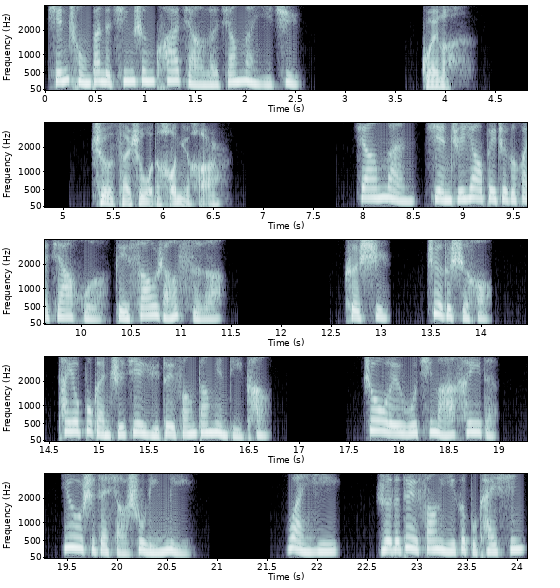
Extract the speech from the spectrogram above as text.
甜宠般的轻声夸奖了江曼一句：“乖了，这才是我的好女孩。”江曼简直要被这个坏家伙给骚扰死了。可是这个时候，他又不敢直接与对方当面抵抗，周围乌漆麻黑的，又是在小树林里，万一……惹得对方一个不开心，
